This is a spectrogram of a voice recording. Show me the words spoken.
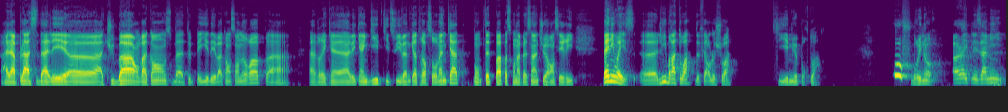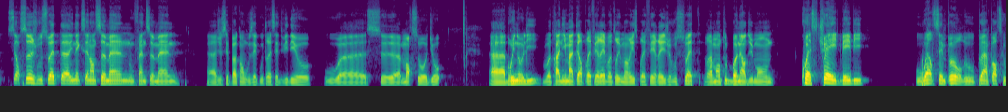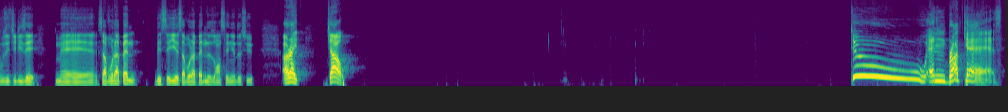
à la place d'aller euh, à Cuba en vacances, bah, te payer des vacances en Europe avec, un, guide qui te suit 24 heures sur 24. Bon, peut-être pas parce qu'on appelle ça un tueur en série. Mais anyways, euh, libre à toi de faire le choix qui est mieux pour toi. Ouf, Bruno. All right, les amis. Sur ce, je vous souhaite euh, une excellente semaine ou fin de semaine. Euh, je ne sais pas quand vous écouterez cette vidéo ou euh, ce morceau audio. Bruno Lee, votre animateur préféré, votre humoriste préféré. Je vous souhaite vraiment tout le bonheur du monde. Quest Trade, baby. Ou Wealth Simple, ou peu importe ce que vous utilisez. Mais ça vaut la peine d'essayer, ça vaut la peine de se renseigner dessus. All right. Ciao. to and broadcast.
